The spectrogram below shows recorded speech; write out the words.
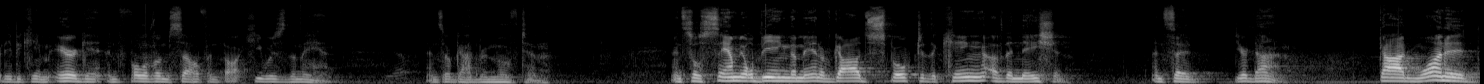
but he became arrogant and full of himself and thought he was the man. And so God removed him. And so Samuel, being the man of God, spoke to the king of the nation and said, You're done. God wanted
